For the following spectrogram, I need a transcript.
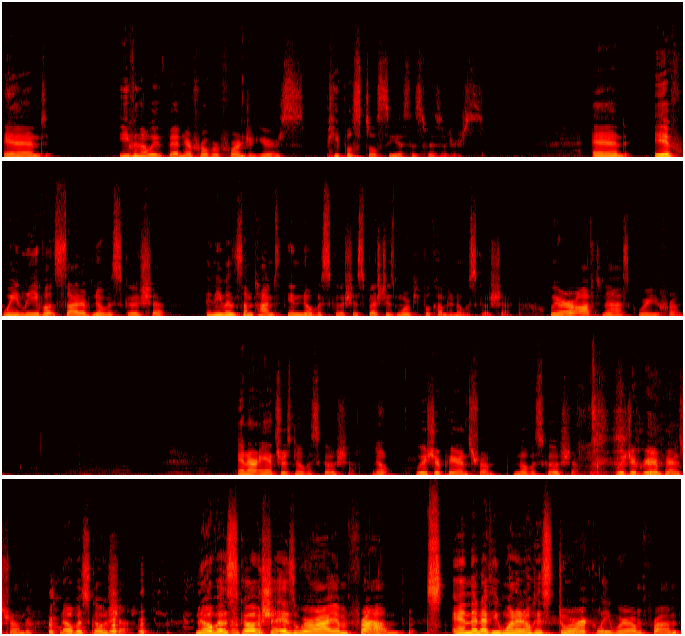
And even though we've been here for over 400 years, people still see us as visitors. And if we leave outside of Nova Scotia, and even sometimes in Nova Scotia, especially as more people come to Nova Scotia, we are often asked, Where are you from? And our answer is Nova Scotia. Yep. Where's your parents from? Nova Scotia. Where's your grandparents from? Nova Scotia. Nova Scotia is where I am from. And then if you want to know historically where I'm from,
